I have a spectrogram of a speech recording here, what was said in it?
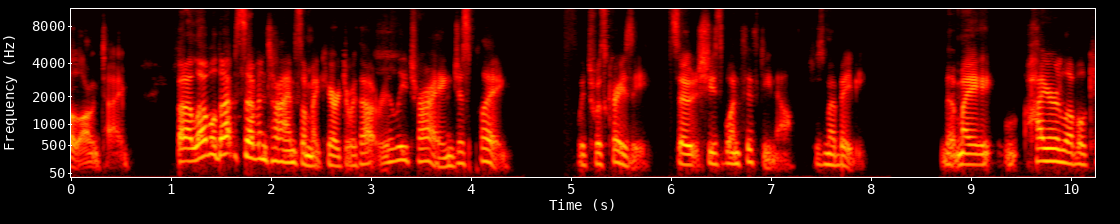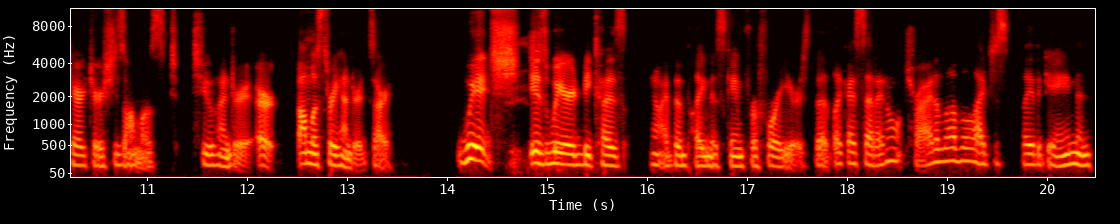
a long time. But I leveled up seven times on my character without really trying, just playing, which was crazy. So she's 150 now. She's my baby. But my higher level character, she's almost 200 or almost 300, sorry, which is weird because, you know, I've been playing this game for four years. But like I said, I don't try to level, I just play the game and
